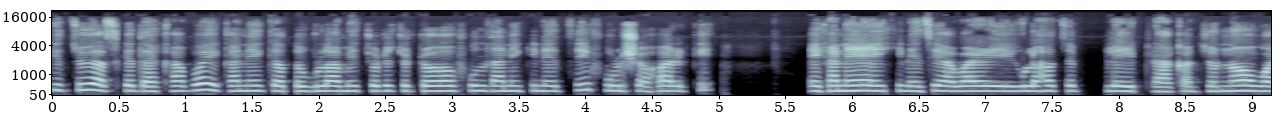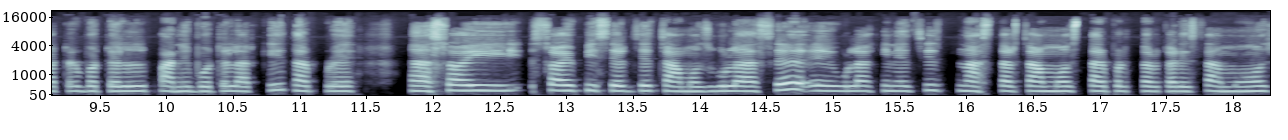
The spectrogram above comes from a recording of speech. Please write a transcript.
কিছুই আজকে দেখাবো। এখানে কতগুলো আমি ছোট ছোট ফুলদানি কিনেছি, ফুল সহ আর কি। এখানে কিনেছি আবার এগুলা হচ্ছে প্লেট রাখার জন্য ওয়াটার বোতল পানি বোতল আর কি। তারপরে ছয় ছয় পিসের যে চামচগুলো আছে, এগুলা কিনেছি। নাস্তার চামচ, তারপর তরকারির চামচ।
